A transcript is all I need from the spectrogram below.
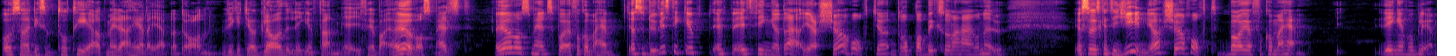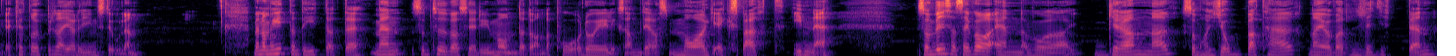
Och så har liksom torterat mig där hela jävla dagen, vilket jag gladeligen fann mig i, för jag bara, jag gör vad som helst. Jag gör vad som helst bara jag får komma hem. Alltså du vill sticka upp ett, ett finger där, jag kör hårt, jag droppar byxorna här och nu. Jag, jag ska till gyn, jag kör hårt, bara jag får komma hem. Det är inga problem, jag klättrar upp i den där jävla gynstolen. Men de hittar inte hittat det. Men som tur var så är det ju måndag dagen därpå och då är liksom deras magexpert inne. Som visar sig vara en av våra grannar som har jobbat här när jag var liten.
